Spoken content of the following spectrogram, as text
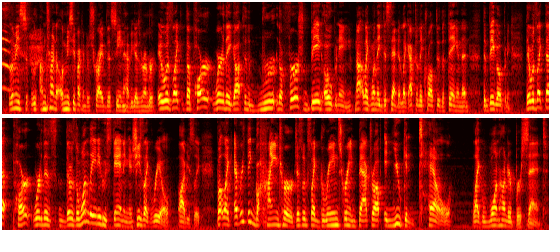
let me. s- I'm trying to. Let me see if I can describe this scene. Have you guys remember? It was like the part where they got to the the first big opening. Not like when they descended, like after they crawled through the thing, and then the big opening. There was like that part where there's there was the one lady who's standing, and she's like real, obviously, but like everything behind her just looks like green screen backdrop, and you can tell like 100 percent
